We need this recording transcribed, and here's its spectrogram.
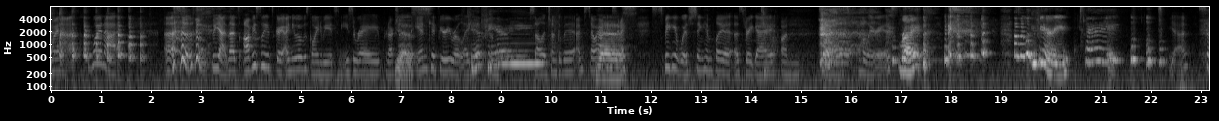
Why not? Why not? Uh, but yeah, that's obviously it's great. I knew it was going to be. It's an Issa Rae production, Yes. and Kid Fury wrote like Kid a Fury. solid chunk of it. I'm so happy. To see, I, Yes. speaking of which, seeing him play a, a straight guy on was hilarious. Right? I was like, look at Fury. Hey. Yeah, so cute.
